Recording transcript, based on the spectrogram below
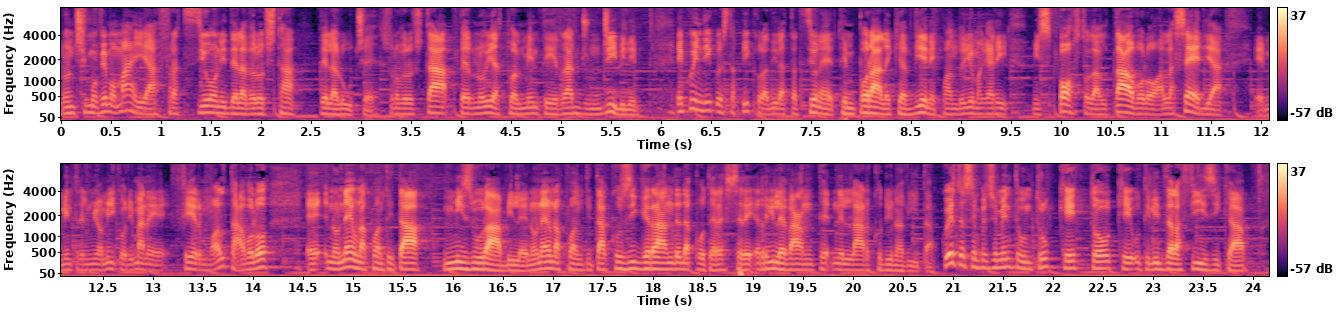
non ci muoviamo mai a frazioni della velocità della luce, sono velocità per noi attualmente irraggiungibili. E quindi questa piccola dilatazione temporale che avviene quando io magari mi sposto dal tavolo alla sedia e mentre il mio amico rimane fermo al tavolo eh, non è una quantità misurabile, non è una quantità così grande da poter essere rilevante nell'arco di una vita. Questo è semplicemente un trucchetto che utilizza la fisica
